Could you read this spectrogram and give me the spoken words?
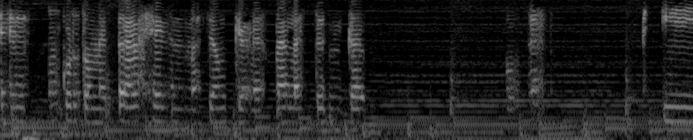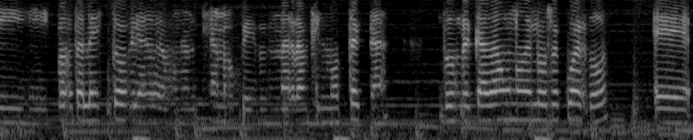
es un cortometraje de animación que mezcla las técnicas y cuenta la historia de un anciano que vive en una gran filmoteca donde cada uno de los recuerdos, eh,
